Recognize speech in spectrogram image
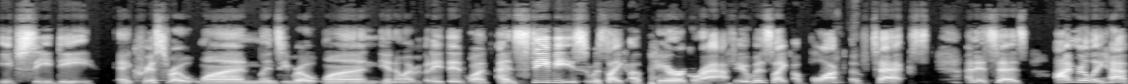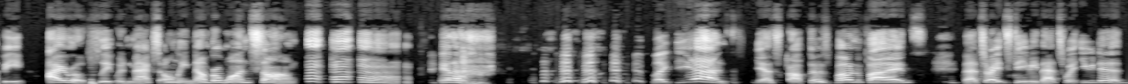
each cd and Chris wrote one, Lindsey wrote one, you know, everybody did one. And Stevie's was like a paragraph. It was like a block of text. And it says, I'm really happy I wrote Fleetwood Mac's only number one song. Mm-mm-mm. You know? like, yes, yes, drop those bona fides. That's right, Stevie. That's what you did.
